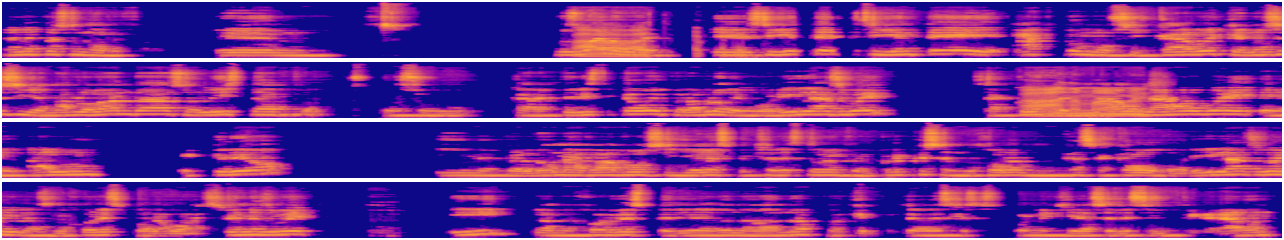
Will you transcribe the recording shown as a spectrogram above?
la neta es una eh, pues bueno, güey, siguiente, siguiente acto musical, güey, que no sé si llamarlo banda, solista, por, su característica, güey, pero hablo de gorilas, güey. Sacó ah, de Now Now, güey, el álbum que creo y me perdona Gabo si llega a escuchar esto, güey, pero creo que es el mejor álbum que ha sacado Gorilas, güey, las mejores colaboraciones, güey, y la mejor despedida de una banda, porque pues, ya ves que se supone que ya se desintegraron,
